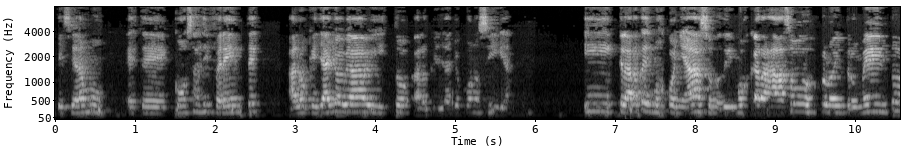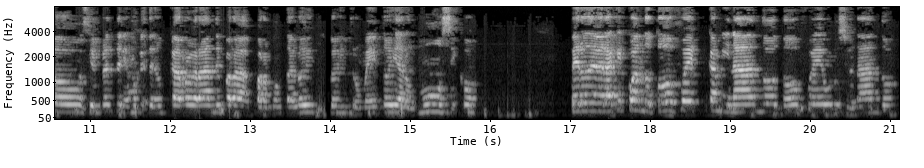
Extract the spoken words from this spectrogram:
que hiciéramos este, cosas diferentes a lo que ya yo había visto, a lo que ya yo conocía. Y claro que dimos coñazos, dimos carajazos con los instrumentos, siempre teníamos que tener un carro grande para, para montar los, los instrumentos y a los músicos. Pero de verdad que cuando todo fue caminando, todo fue evolucionando,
